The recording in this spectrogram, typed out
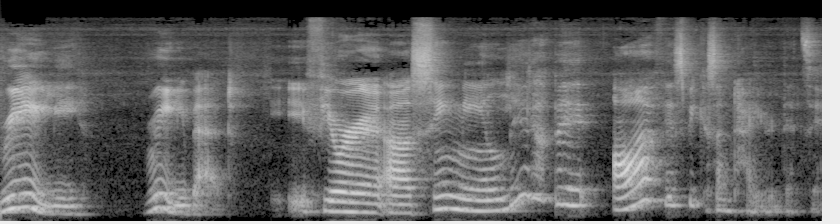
really, really bad. If you're uh, seeing me a little bit off, it's because I'm tired, that's it.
